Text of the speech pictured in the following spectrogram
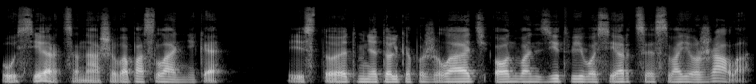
у сердца нашего посланника. И стоит мне только пожелать, он вонзит в его сердце свое жало.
